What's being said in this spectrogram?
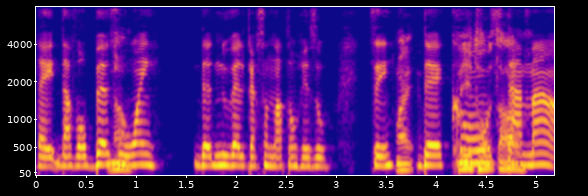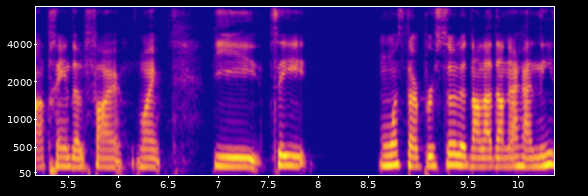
d'avoir besoin de nouvelles personnes dans ton réseau. Tu sais Ouais. de constamment en train de le faire. Ouais. Puis tu sais moi, c'est un peu ça, là, dans la dernière année,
